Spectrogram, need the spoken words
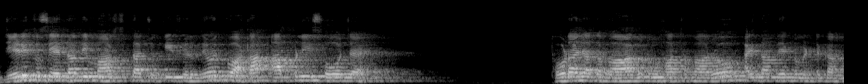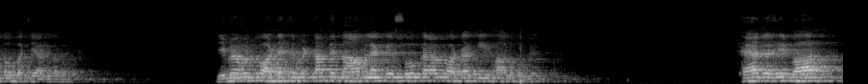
ਜਿਹੜੀ ਤੁਸੀਂ ਇਦਾਂ ਦੀ ਮਾਨਸਿਕਤਾ ਚੁੱਕੀ ਫਿਰਦੇ ਹੋ ਤੁਹਾਡਾ ਆਪਣੀ ਸੋਚ ਹੈ। ਥੋੜਾ ਜਿਹਾ ਦਿਮਾਗ ਨੂੰ ਹੱਥ ਮਾਰੋ ਐਦਾਂ ਦੇ ਕਮੈਂਟ ਕਰਨ ਤੋਂ ਬਚਿਆ ਕਰੋ। ਜਿਵੇਂ ਹੁਣ ਤੁਹਾਡੇ ਕਮੈਂਟਾਂ ਤੇ ਨਾਮ ਲੈ ਕੇ ਸੋ ਕਰਾਂ, ਤੁਹਾਡਾ ਕੀ ਹਾਲ ਹੋਵੇ? ਖੈਰ, ਰਹੀ ਬਾਤ।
